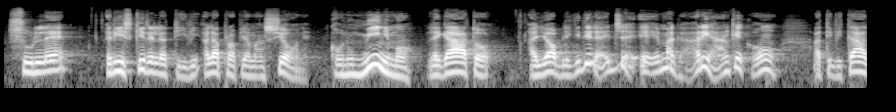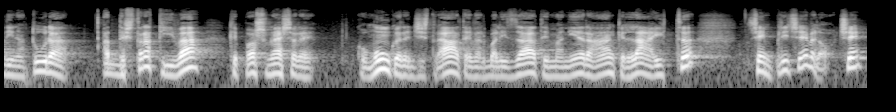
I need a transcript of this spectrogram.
sulle rischi relativi alla propria mansione, con un minimo legato agli obblighi di legge e magari anche con attività di natura addestrativa che possono essere comunque registrate e verbalizzate in maniera anche light, semplice e veloce,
